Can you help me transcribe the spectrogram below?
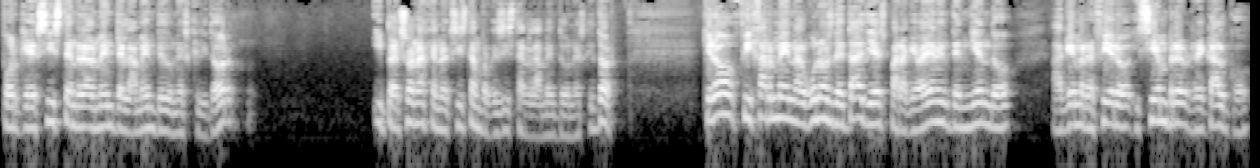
porque existen realmente en la mente de un escritor, y personas que no existen porque existen en la mente de un escritor. Quiero fijarme en algunos detalles para que vayan entendiendo a qué me refiero y siempre recalco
